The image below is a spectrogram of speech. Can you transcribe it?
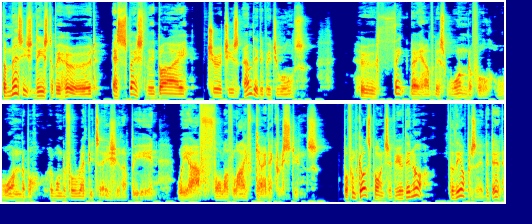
the message needs to be heard, especially by churches and individuals who think they have this wonderful, wonderful, wonderful reputation of being we are full of life kind of Christians. But from God's point of view, they're not. They're the opposite, they're dead.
